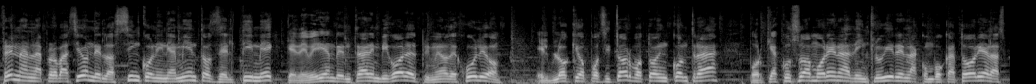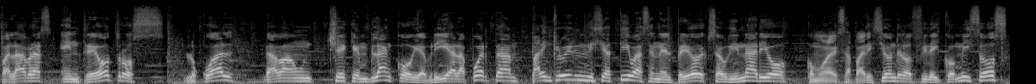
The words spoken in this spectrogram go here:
frenan la aprobación de los cinco lineamientos del TIMEC que deberían de entrar en vigor el primero de julio. El bloque opositor votó en contra porque acusó a Morena de incluir en la convocatoria las palabras entre otros, lo cual daba un cheque en blanco y abría la puerta para incluir iniciativas en el periodo extraordinario, como la desaparición de los fideicomisos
